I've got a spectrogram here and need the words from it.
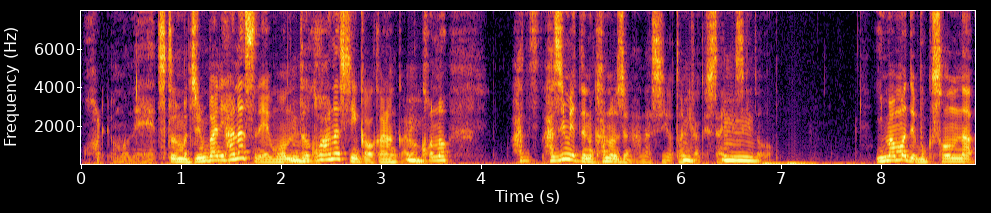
これもねちょっともう順番に話すね。もうどこ話していいかわからんから、うん。この初めての彼女の話をとにかくしたいんですけど、今まで僕そんな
